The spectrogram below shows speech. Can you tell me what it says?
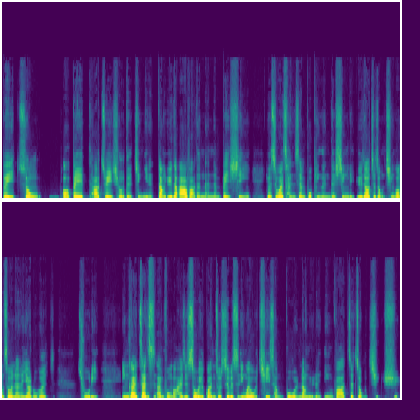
被重哦贝塔追求的经验。当遇到阿尔法的男人被吸引，有时会产生不平衡的心理。遇到这种情况，身为男人要如何处理？应该暂时安抚吗？还是收回关注？是不是因为我气场不稳，让女人引发这种情绪？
